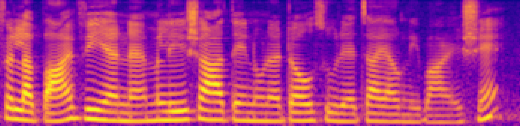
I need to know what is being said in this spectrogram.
ဖိလစ်ပိုင်၊ဗီယက်နမ်၊မလေးရှားအသင်းတို့နဲ့တောက်စုတဲ့ကြာရောက်နေပါတယ်ရှင်။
